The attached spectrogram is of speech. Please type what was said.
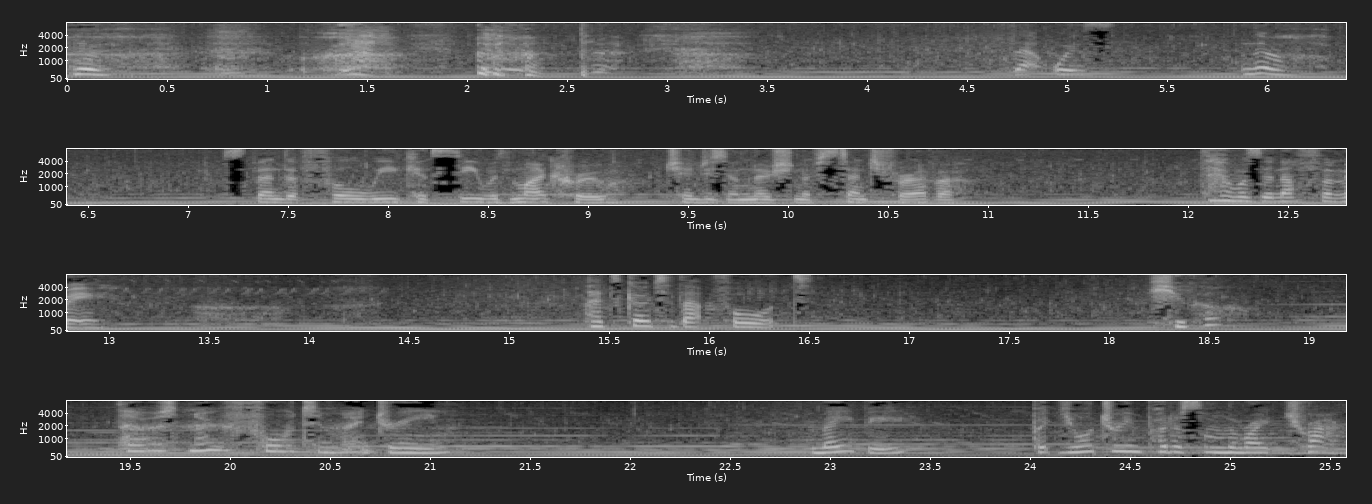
That was. No. Spend a full week at sea with my crew. Changes your notion of stench forever. That was enough for me. Let's go to that fort. Hugo? There was no fort in my dream. Maybe, but your dream put us on the right track.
